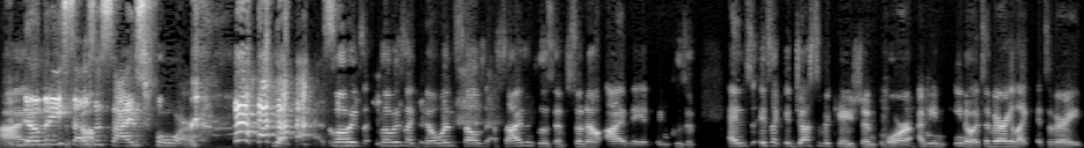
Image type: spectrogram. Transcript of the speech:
I nobody sells a size four. Yeah. Khloé's Khloé's like, no one sells a size inclusive, so now I made inclusive, and it's, it's like a justification for. I mean, you know, it's a very like it's a very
